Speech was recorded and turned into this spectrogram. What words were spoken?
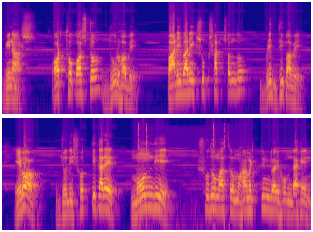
বিনাশ, অর্থ কষ্ট দূর হবে, পারিবারিক সুখ স্বাচ্ছন্দ্য বৃদ্ধি পাবে এবং যদি সত্যিকারের মন দিয়ে শুধুমাত্র মহামৃত্যুঞ্জয় হোম দেখেন,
